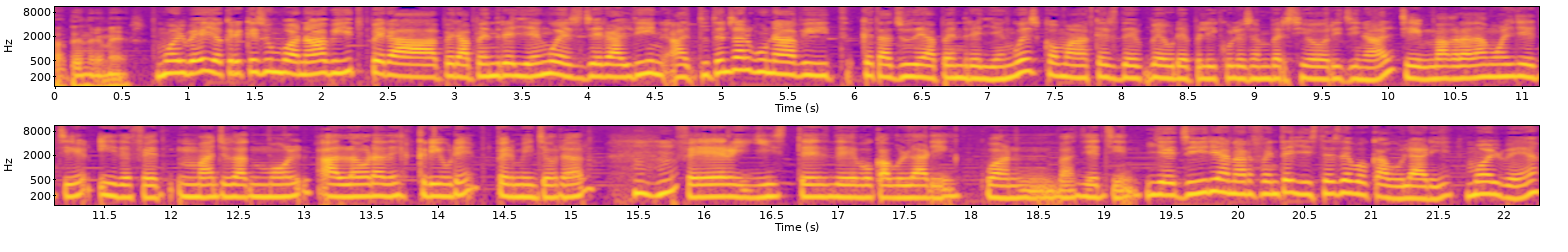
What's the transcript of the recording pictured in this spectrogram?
aprendre més. Molt bé, jo crec que és un bon hàbit per a, per a aprendre llengües. Geraldine, ah, tu tens algun hàbit que t'ajudi a aprendre llengües, com aquest de veure pel·lícules en versió original? Sí, m'agrada molt llegir i de fet m'ha ajudat molt a l'hora d'escriure per millorar, Uh -huh. fer llistes de vocabulari quan vas llegint. Llegir i anar fent llistes de vocabulari. Molt bé.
